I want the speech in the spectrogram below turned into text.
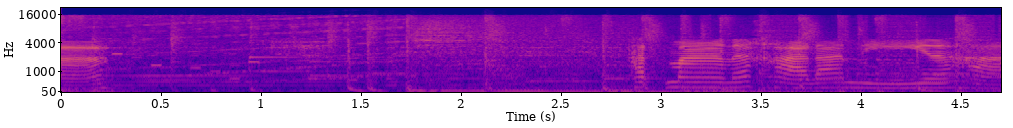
ะ ถัดมานะคะด้านนี้นะคะ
